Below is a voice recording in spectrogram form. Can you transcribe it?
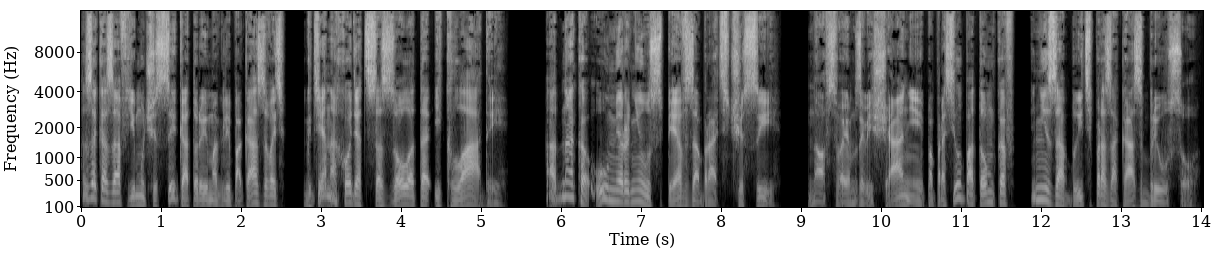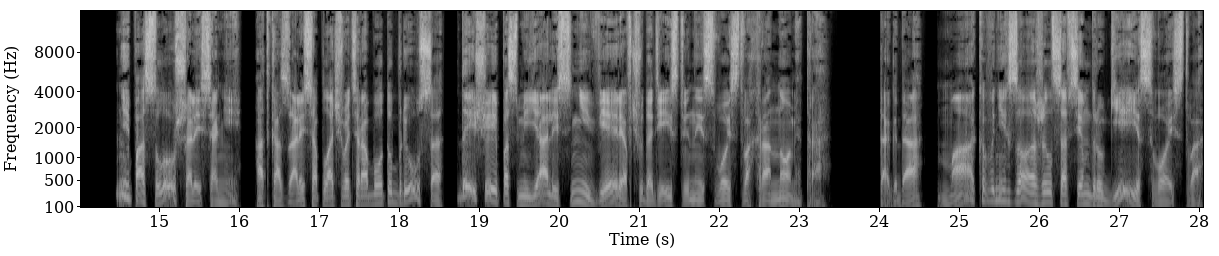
заказав ему часы, которые могли показывать, где находятся золото и клады. Однако умер, не успев забрать часы, но в своем завещании попросил потомков не забыть про заказ Брюсу. Не послушались они, отказались оплачивать работу Брюса, да еще и посмеялись, не веря в чудодейственные свойства хронометра. Тогда маг в них заложил совсем другие свойства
